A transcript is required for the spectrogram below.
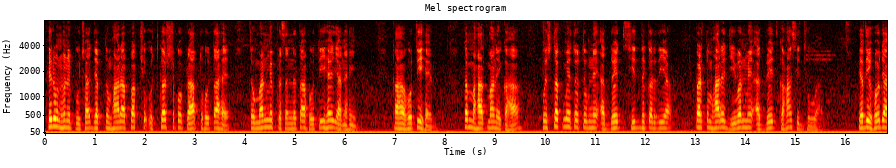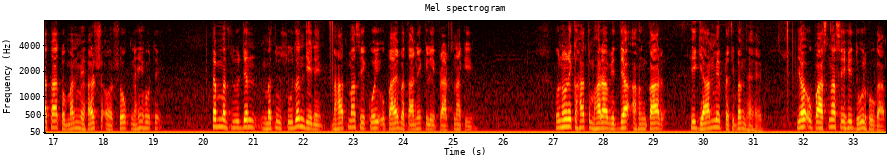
फिर उन्होंने पूछा, जब तुम्हारा पक्ष उत्कर्ष को प्राप्त होता है तो मन में प्रसन्नता होती है या नहीं? कहा, होती है। तब महात्मा ने कहा, पुस्तक में तो तुमने अद्वैत सिद्ध कर दिया, पर तुम्हारे जीवन में अद्वैत कहाँ सिद्ध हुआ? यदि हो जाता तो मन में हर्ष और शोक नहीं होते। तब मधुसूदन मधुसूदन जी ने महात्मा से कोई उपाय बताने के लिए प्रार्थना की। उन्होंने कहा, तुम्हारा विद्या अहंकार ही ज्ञान में प्रतिबंध है। यह उपासना से ही दूर होगा।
